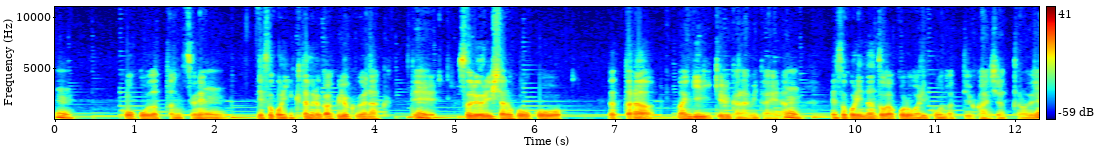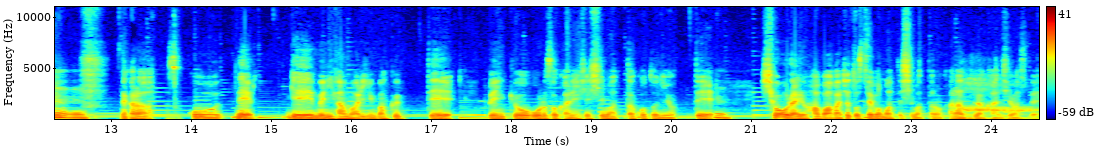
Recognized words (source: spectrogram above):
うん、高校だったんですようね。ん、でそこに行くための学力がなくって、それより下の高校だったら、まあ、ギリいけるかなみたいな、うん、でそこになんとか転がり込んだっていう感じだったので、うん、うん、だからそこでゲームにはまりまくって勉強をおろそかにしてしまったことによって、うん将来の幅がちょっと狭まってしまったのかなっていうのは感じますね。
